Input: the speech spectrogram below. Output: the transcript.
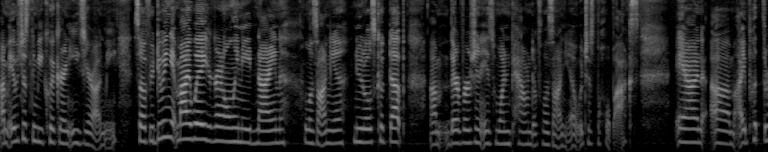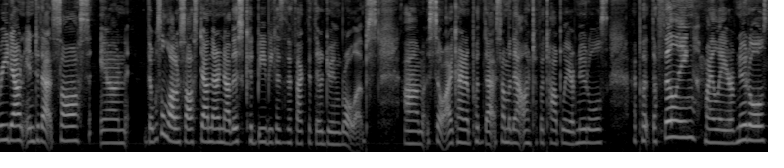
Um, it was just going to be quicker and easier on me. So if you're doing it my way, you're going to only need nine lasagna noodles cooked up. Um, their version is one pound of lasagna, which is the whole box. And um, I put three down into that sauce and there was a lot of sauce down there. Now this could be because of the fact that they're doing roll-ups. Um, so I kind of put that some of that onto the top layer of noodles. I put the filling, my layer of noodles.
